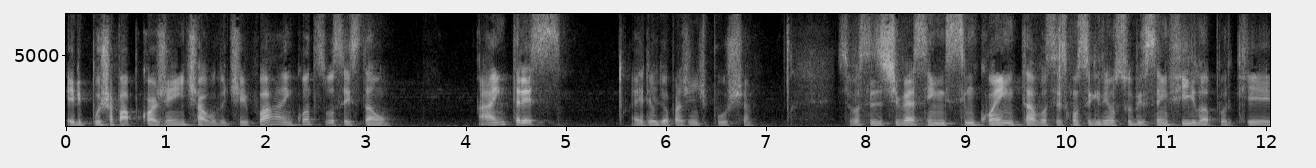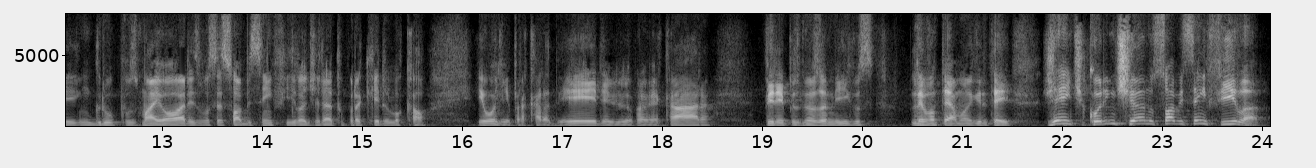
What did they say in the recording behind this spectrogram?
Ele puxa papo com a gente, algo do tipo: Ah, em quantos vocês estão? Ah, em três. Aí ele olhou pra gente: Puxa, se vocês estivessem em 50, vocês conseguiriam subir sem fila, porque em grupos maiores você sobe sem fila direto por aquele local. Eu olhei para a cara dele, ele olhou para minha cara, virei para os meus amigos levantei a mão e gritei: Gente, corintiano sobe sem fila.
